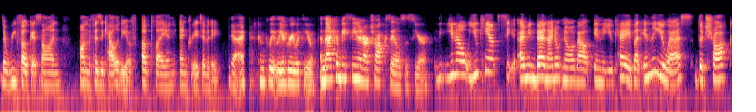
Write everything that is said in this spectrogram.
the refocus on on the physicality of, of play and, and creativity. Yeah, I completely agree with you. And that can be seen in our chalk sales this year. You know, you can't see, I mean, Ben, I don't know about in the UK, but in the US, the chalk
